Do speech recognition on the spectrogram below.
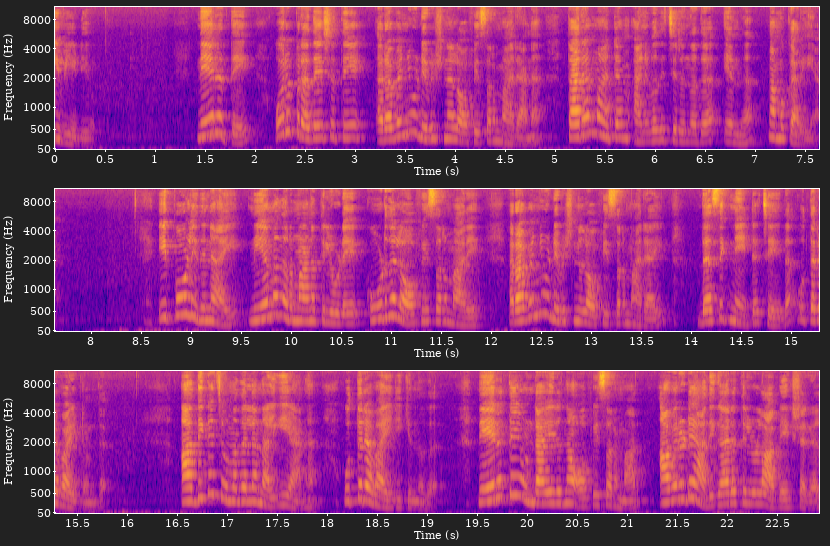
ഈ വീഡിയോ. നേരത്തെ ഒരു പ്രദേശത്തെ റവന്യൂ ഡിവിഷണൽ ഓഫീസർമാരാണ് തരം മാറ്റം അനുവദിച്ചിരുന്നത് എന്ന് നമുക്കറിയാം. ഇപ്പോൾ ഇതിനായി നിയമനിർമ്മാണത്തിലൂടെ കൂടുതൽ ഓഫീസർമാരെ റവന്യൂ ഡിവിഷണൽ ഓഫീസർമാരായി ഡെസിഗ്നേറ്റ് ചെയ്ത് ഉത്തരവായിട്ടുണ്ട്. അധിക ചുമതല നൽകിയാണ് ഉത്തരവായിരിക്കുന്നത്. നേരത്തെ ഉണ്ടായിരുന്ന ഓഫീസർമാർ അവരുടെ അധികാരത്തിലുള്ള അപേക്ഷകൾ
